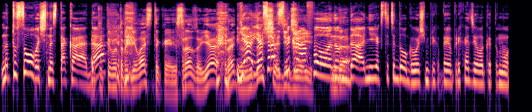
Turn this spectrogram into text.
натусовочность такая, да? Это ты вот родилась такая, и сразу я радиоведущая Я, я сразу с микрофоном, Да. Я, кстати, долго очень при- при- приходила к этому.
